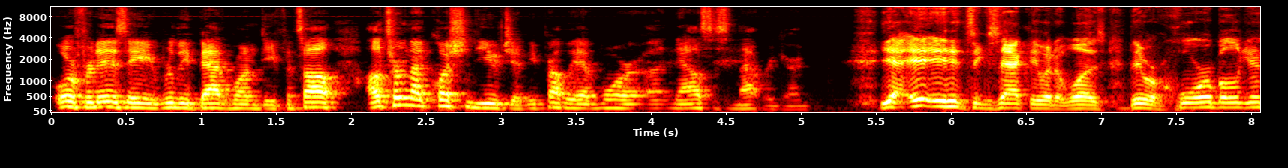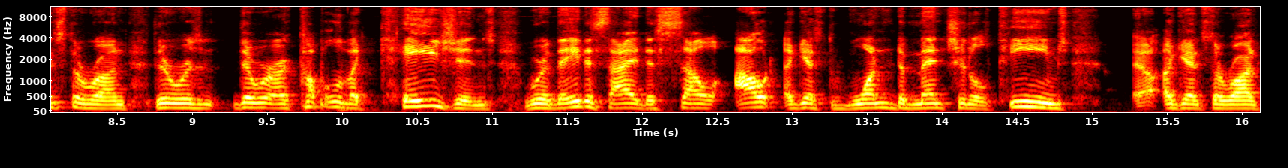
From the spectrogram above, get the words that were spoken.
or if it is a really bad run defense. I'll I'll turn that question to you, Jim. You probably have more analysis in that regard. Yeah, it, it's exactly what it was. They were horrible against the run. There was there were a couple of occasions where they decided to sell out against one-dimensional teams uh, against the run,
